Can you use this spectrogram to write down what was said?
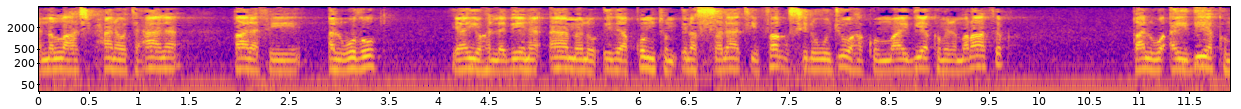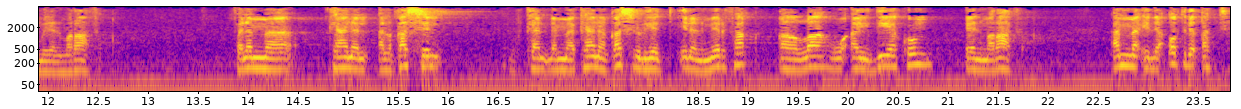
أن الله سبحانه وتعالى قال في الوضوء يا أيها الذين آمنوا إذا قمتم إلى الصلاة فاغسلوا وجوهكم وأيديكم إلى المرافق. قال وأيديكم إلى المرافق. فلما كان الغسل كان لما كان غسل اليد إلى المرفق قال الله وأيديكم إلى المرافق. أما إذا أطلقت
